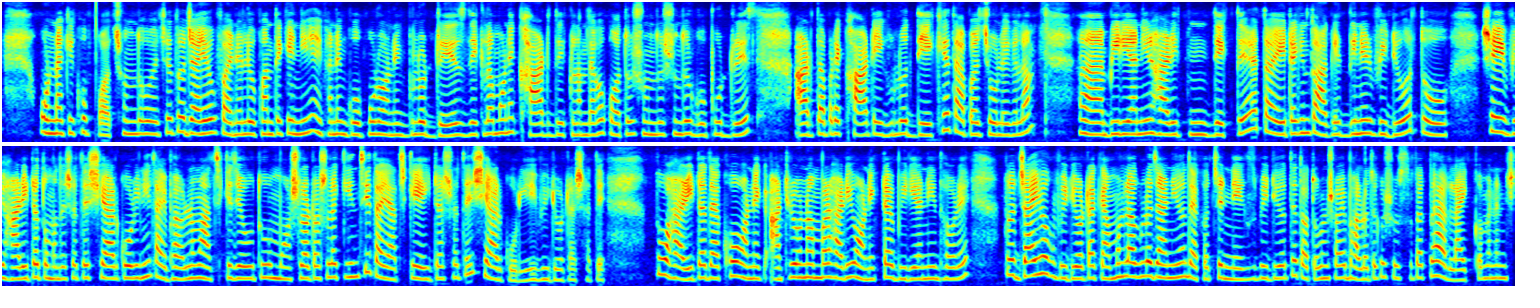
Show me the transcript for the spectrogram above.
ওর নাকি খুব পছন্দ হয়েছে। তো যাই হোক ফাইনালি ওখান থেকে নিয়ে এখানে গোপুর অনেকগুলো ড্রেস দেখলাম, অনেক খাট দেখলাম। দেখো কত সুন্দর সুন্দর গোপুর ড্রেস আর তারপরে খাট এগুলো দেখে তারপর চলে গেলাম। বিরিয়ানির হাঁড়ি দেখতে। তা এটা কিন্তু আগের দিনের ভিডিও তো সেই হাঁড়িটা তোমাদের সাথে শেয়ার করিনি, তাই ভাবলাম আজকে যেহেতু মশলা টশলা কিনছি, তাই আজকে এইটার সাথেই শেয়ার করি এই ভিডিওটার সাথে। তো হাঁড়িটা দেখো, অনেক আঠেরো নাম্বার হাঁড়ি, অনেকটা বিরিয়ানি ধরে। তো যাই হোক ভিডিওটা কেমন লাগল জানিও, দেখা হচ্ছে নেক্সট ভিডিওতে ততক্ষণ সবাই ভালো থেকো, সুস্থ থাকতে আর লাইক কমেন্ট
